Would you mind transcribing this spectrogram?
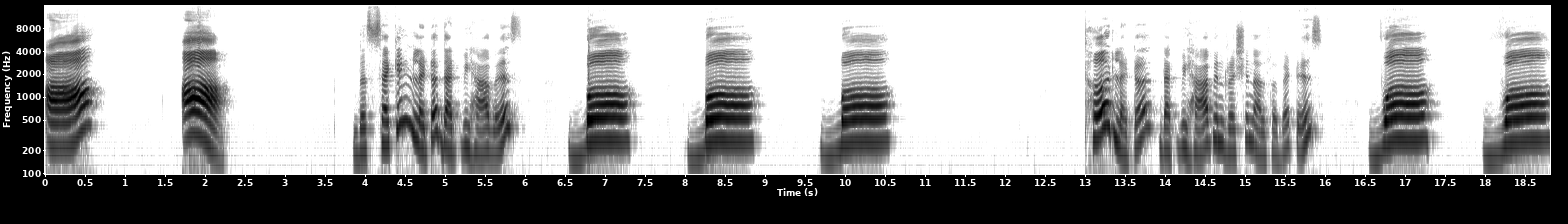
A, A. The second letter that we have is B, B, B. Third letter that we have in Russian alphabet is V, V,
